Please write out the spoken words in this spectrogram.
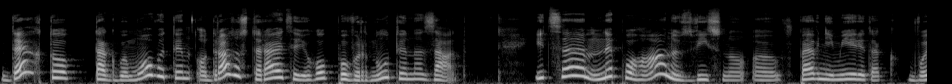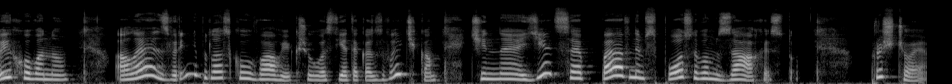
дехто, так би мовити, одразу старається його повернути назад. І це непогано, звісно, е, в певній мірі так виховано. Але зверніть, будь ласка, увагу, якщо у вас є така звичка, чи не є це певним способом захисту. Про що я?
